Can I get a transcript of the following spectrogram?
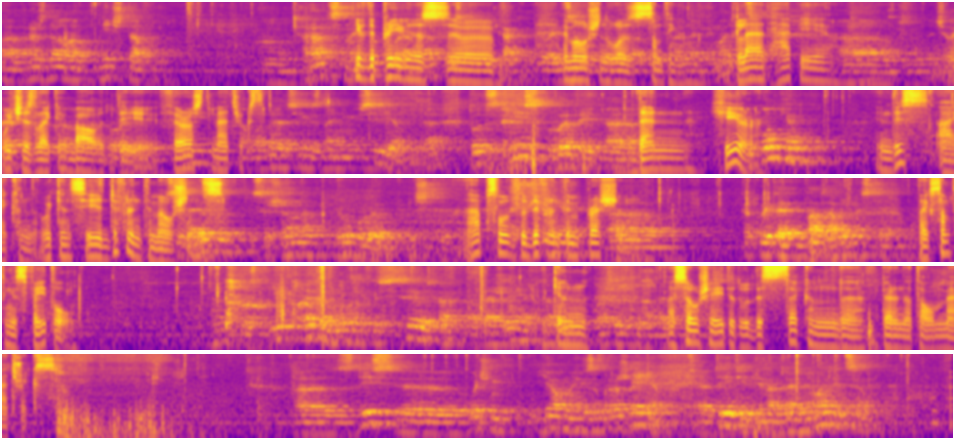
If the previous uh, emotion was something glad, happy, which is like about the first matrix, then here, in this icon, we can see different emotions, absolutely different impression, like something is fatal. We can associate it with the second uh, perinatal matrix. Э, Здесь э, очень явное изображение э, третьей перинатальной матрицы.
